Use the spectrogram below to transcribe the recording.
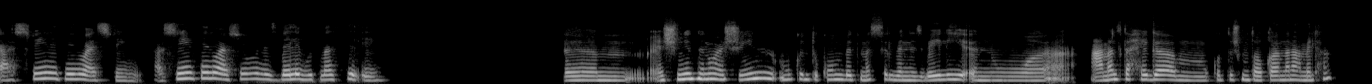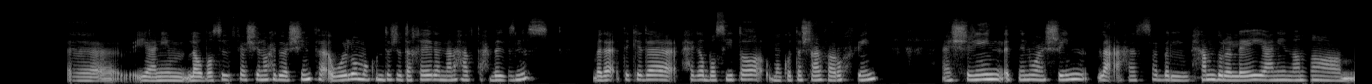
2022 2022 بالنسبة لك بتمثل إيه؟ عشرين اتنين وعشرين ممكن تكون بتمثل بالنسبة لي إنه عملت حاجة ما كنتش متوقعة إن أنا أعملها. آه، يعني لو بصيت في عشرين واحد وعشرين في أوله ما كنتش أتخيل إن أنا هفتح business بدأت كده حاجة بسيطة وما كنتش عارفة أروح فين. عشرين اتنين وعشرين لأ حاسة بالحمد لله يعني إن أنا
